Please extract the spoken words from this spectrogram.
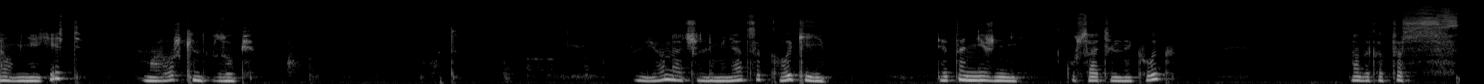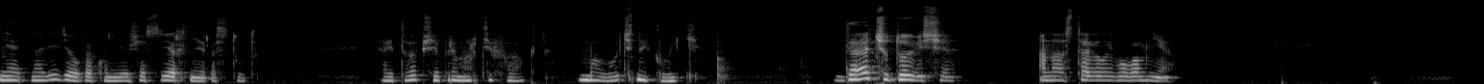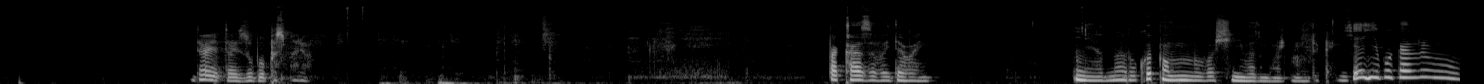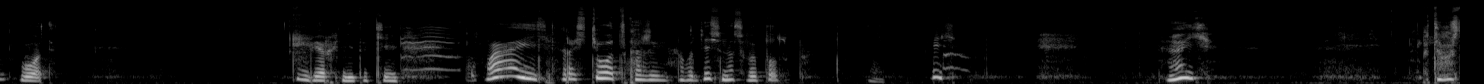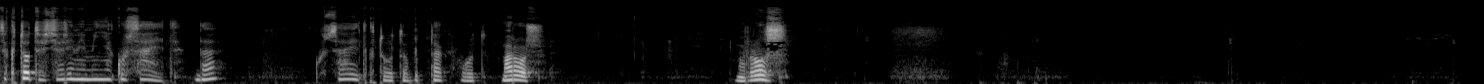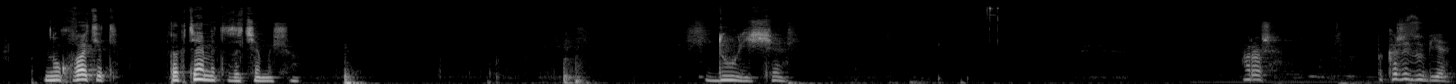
А у меня есть Морошкин зубь. Вот. У нее начали меняться клыки. Это нижний кусательный клык. Надо как-то снять на видео, как у нее сейчас верхние растут. А это вообще прям артефакт. Молочный клык. Да, чудовище. Она оставила его во мне. Да, это и зубы посмотрю. Показывай давай. Ни одной рукой, по-моему, вообще невозможно. Она такая, я не покажу. Вот. Верхние такие. Ай, растет, скажи. А вот здесь у нас выпал зуб. Ай. Ай. Потому что кто-то все время меня кусает, да? Кусает кто-то вот так вот. Мороз. Мороз. Ну, хватит. Когтями-то зачем еще? Дурище. Хорош. Покажи зубья.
